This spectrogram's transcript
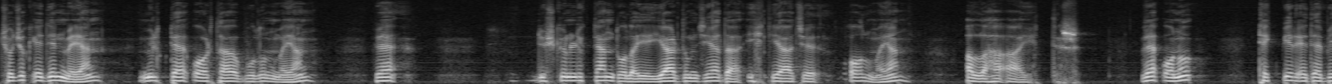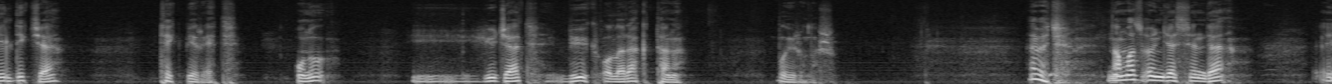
çocuk edinmeyen, mülkte ortağı bulunmayan ve düşkünlükten dolayı yardımcıya da ihtiyacı olmayan Allah'a aittir. Ve onu tekbir edebildikçe tekbir et. Onu yücelt, büyük olarak tanı buyurulur. Evet, namaz öncesinde e,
